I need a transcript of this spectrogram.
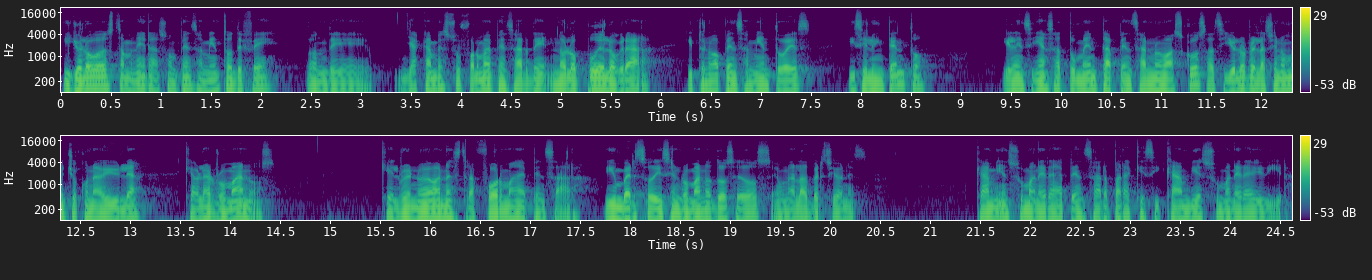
y yo lo veo de esta manera, son pensamientos de fe, donde ya cambias tu forma de pensar de no lo pude lograr y tu nuevo pensamiento es, ¿y si lo intento? Y le enseñas a tu mente a pensar nuevas cosas. Y yo lo relaciono mucho con la Biblia que habla de Romanos, que Él renueva nuestra forma de pensar. Y un verso dice en Romanos 12.2, en una de las versiones, cambien su manera de pensar para que si cambie su manera de vivir.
